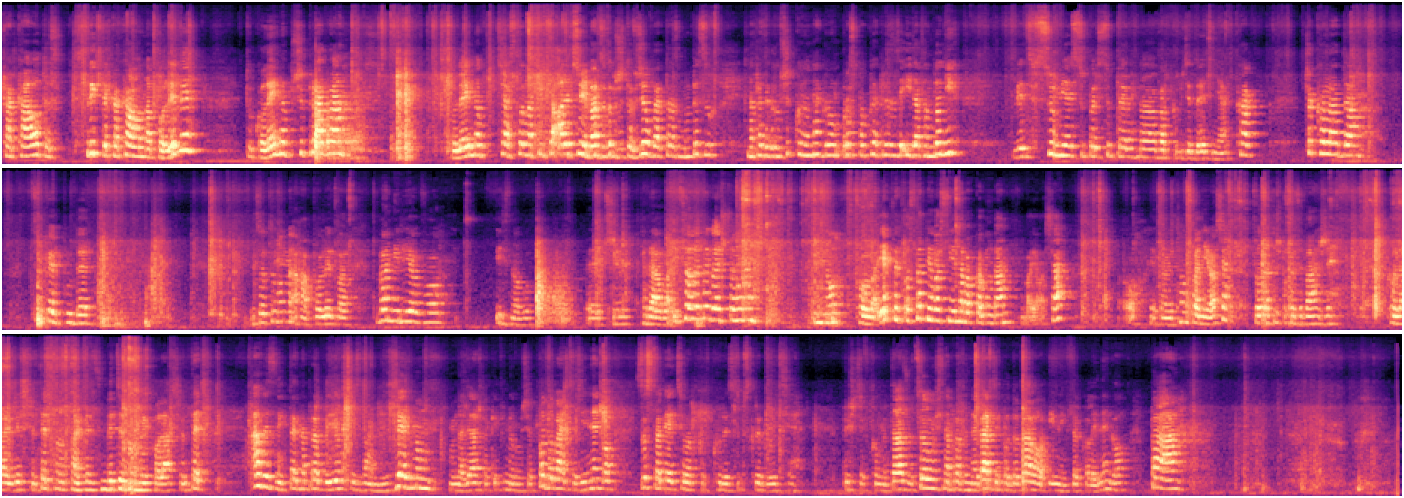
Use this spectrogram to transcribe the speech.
Kakao, to jest stricte kakao na polewy. Tu kolejna przyprawa. Kolejne ciasto na pizzę, ale w sumie bardzo dobrze że to wziął, bo jak teraz mam bezruch, naprawdę go szybko ją nagrą, rozpakuję prezentę i idę tam do nich. Więc w sumie super, super na warto będzie do jedzenia. Kak czekolada, cukier, puder. Co tu mamy? Aha, polewa waniliowo i znowu e, przyprawa. I co do tego jeszcze mamy? No, kola. Jak tak ostatnio właśnie jedna babka oglądałam, chyba Joasia. O, mamy tą pani Joasia, to ona też pokazywała, że kola już jest no tak więc my też mamy kola świąteczna. A bez nich tak naprawdę już się z Wami żegnam. Mam nadzieję, że takie filmy Wam się podobają, coś innego. Zostawiajcie łapkę w górę, subskrybujcie. Piszcie w komentarzu, co Wam się naprawdę najbardziej podobało i do kolejnego. Pa!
